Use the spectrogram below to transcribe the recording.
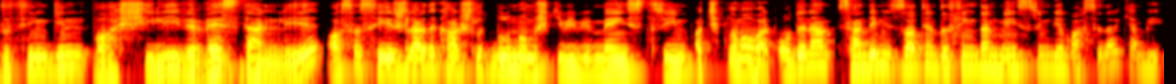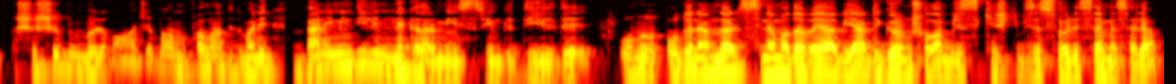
The Thing'in vahşiliği ve westernliği aslında seyircilerde karşılık bulmamış gibi bir mainstream açıklama var. O dönem sen demin zaten The Thing'den mainstream diye bahsederken bir şaşırdım böyle acaba mı falan dedim. Hani ben emin değilim ne kadar mainstream'di değildi. Onu o dönemler sinemada veya bir yerde görmüş olan birisi keşke bize söylese mesela.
